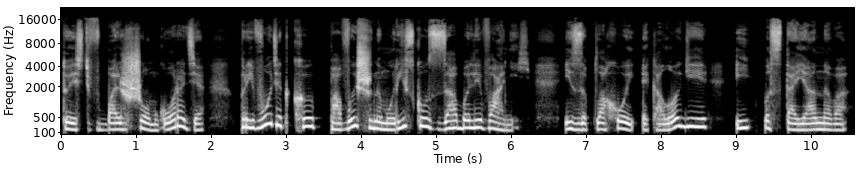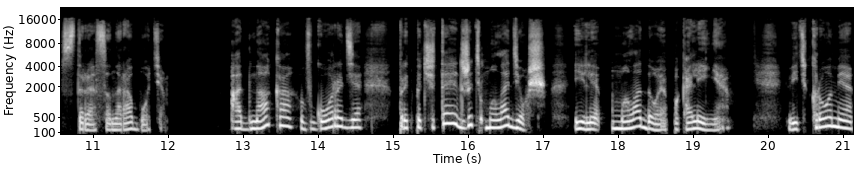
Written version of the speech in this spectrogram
то есть в большом городе, приводит к повышенному риску заболеваний из-за плохой экологии и постоянного стресса на работе. Однако в городе предпочитает жить молодежь или молодое поколение. Ведь кроме,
